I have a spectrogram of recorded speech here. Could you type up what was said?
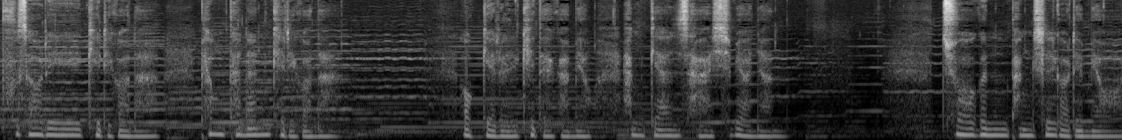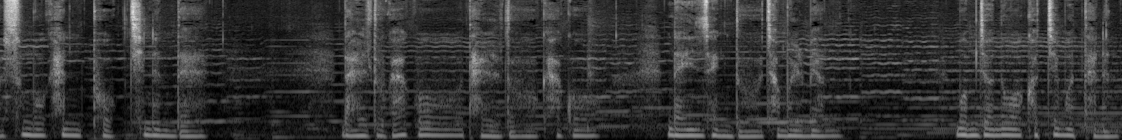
푸설이 길이거나 평탄한 길이거나 어깨를 기대가며 함께한 40여 년. 추억은 방실거리며 수묵 한폭 치는데 날도 가고 달도 가고 내 인생도 저물면 몸져 누워 걷지 못하는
